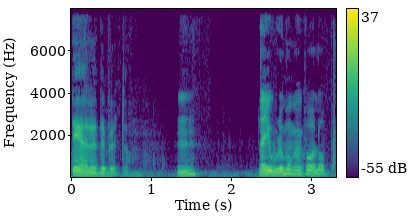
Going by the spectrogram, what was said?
Där är debuten. Mm. Den gjorde många kvallopp.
